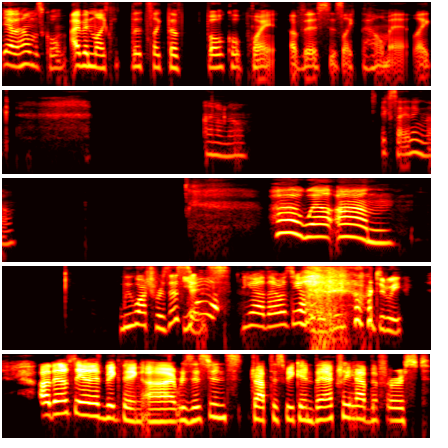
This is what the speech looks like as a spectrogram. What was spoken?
Yeah, the helmet's cool. I've been like, that's like the focal point of this is like the helmet. Like, I don't know. Exciting though. Oh well, um, we watched Resistance. Yeah, that was the other. or did we? Oh, that's the other big thing. Uh, Resistance dropped this weekend. They actually have the first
